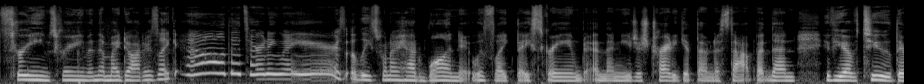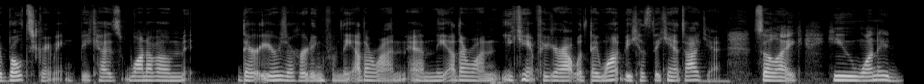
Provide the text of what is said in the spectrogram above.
scream, scream. And then my daughter's like, oh, that's hurting my ears. At least when I had one, it was like they screamed, and then you just try to get them to stop. But then if you have two, they're both screaming because one of them, their ears are hurting from the other one, and the other one, you can't figure out what they want because they can't talk yet. So, like, he wanted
